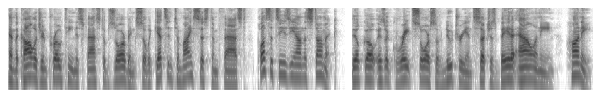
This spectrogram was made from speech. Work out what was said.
and the collagen protein is fast absorbing, so it gets into my system fast, plus it's easy on the stomach. Built Go is a great source of nutrients such as beta alanine, honey,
